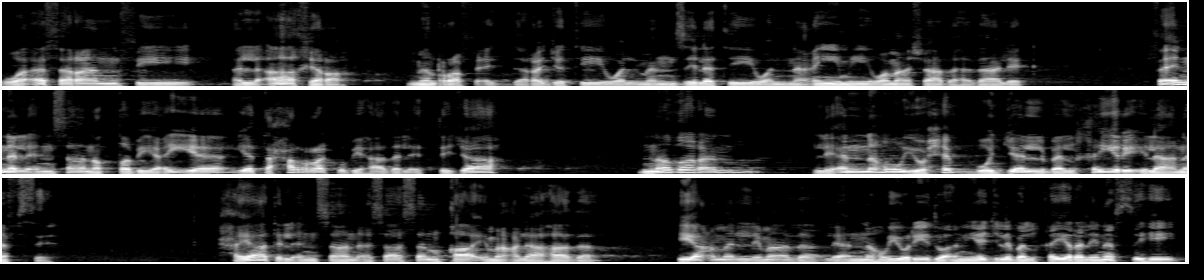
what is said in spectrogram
واثرا في الآخرة من رفع الدرجة والمنزلة والنعيم وما شابه ذلك. فإن الإنسان الطبيعي يتحرك بهذا الاتجاه نظرا لأنه يحب جلب الخير إلى نفسه. حياة الإنسان أساسا قائمة على هذا. يعمل لماذا؟ لأنه يريد أن يجلب الخير لنفسه.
